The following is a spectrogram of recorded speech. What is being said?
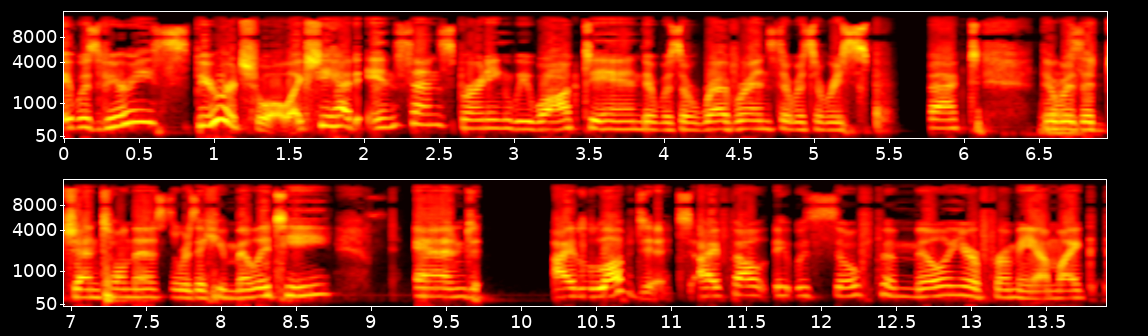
it was very spiritual. Like she had incense burning. We walked in, there was a reverence, there was a respect, there was a gentleness, there was a humility. And I loved it. I felt it was so familiar for me. I'm like,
